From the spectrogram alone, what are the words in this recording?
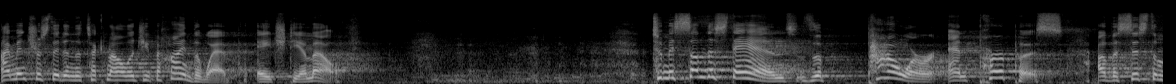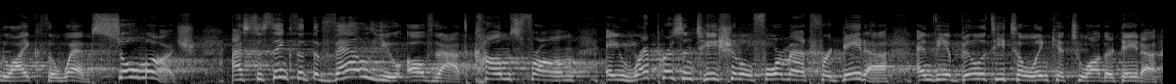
I'm interested in the technology behind the web, HTML. to misunderstand the power and purpose of a system like the web so much as to think that the value of that comes from a representational format for data and the ability to link it to other data,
